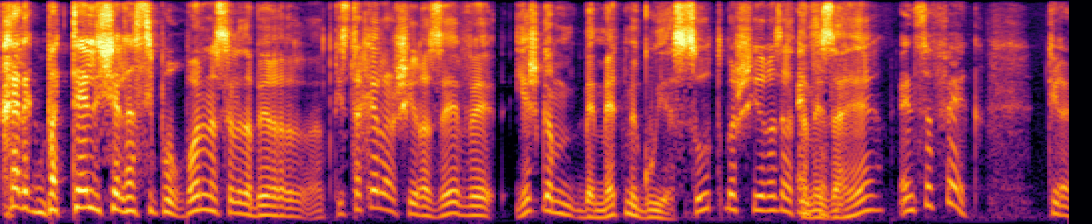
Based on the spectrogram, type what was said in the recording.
חלק בטל של הסיפור. בוא ננסה לדבר, תסתכל על השיר הזה, ויש גם באמת מגויסות בשיר הזה? אתה מזהה? אין ספק. תראה,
